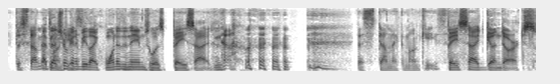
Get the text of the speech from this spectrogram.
the stomach I thought you were going to be like, one of the names was Bayside. No. the stomach monkeys. Bayside Gundarks.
